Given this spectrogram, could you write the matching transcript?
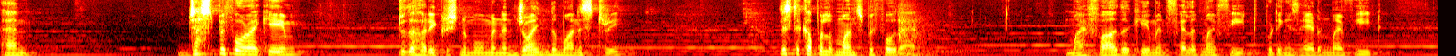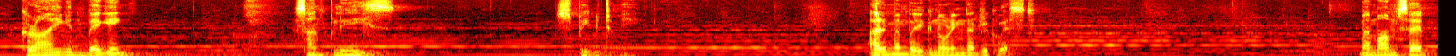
And just before I came to the Hare Krishna movement and joined the monastery, just a couple of months before that, my father came and fell at my feet, putting his head on my feet, crying and begging, Son, please speak to me. I remember ignoring that request. My mom said,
